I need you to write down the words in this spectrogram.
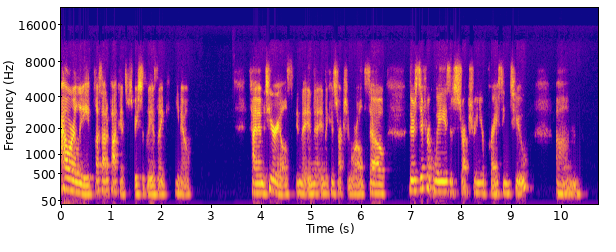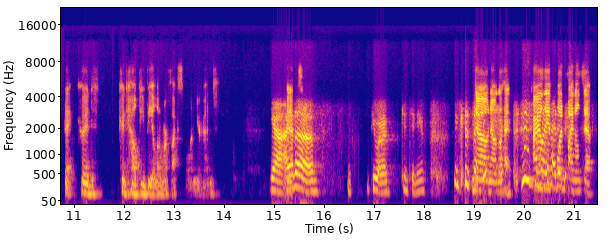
hourly plus out of pockets, which basically is like, you know, time and materials in the in the in the construction world. So there's different ways of structuring your pricing too um, that could could help you be a little more flexible on your end. Yeah, I had a. Do you want to continue? no, no, go ahead. I only have one final tip.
